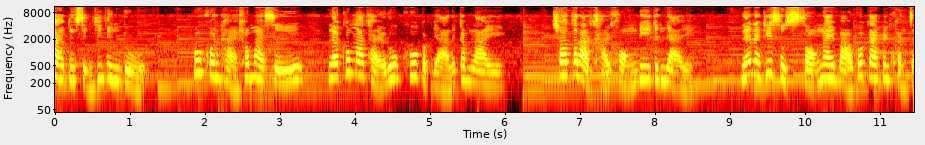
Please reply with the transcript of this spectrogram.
กลายเป็นสิ่งที่ดึงดูด ผู้คนหายเข้ามาซื้อ แล้วก็มาถ่ายรูปคู่กับหยาและกำไร ชาวตลาดขายของดีกันใหญ่ และในที่สุดสองนายบ่าวก็กลายเป็นขวัญใจ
